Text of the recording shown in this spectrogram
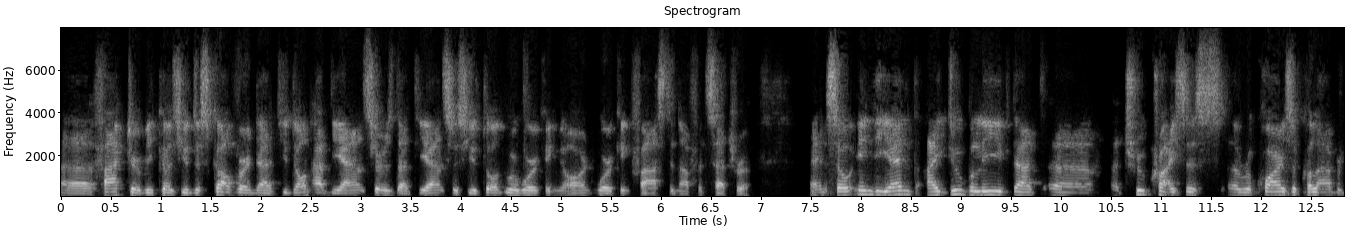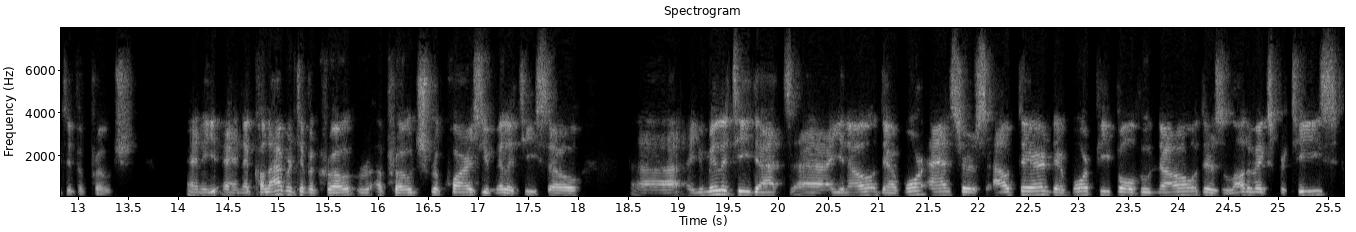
uh, factor because you discover that you don't have the answers, that the answers you thought were working aren't working fast enough, etc. And so, in the end, I do believe that uh, a true crisis uh, requires a collaborative approach and, and a collaborative acro- approach requires humility. So, uh, humility that uh, you know there are more answers out there, there are more people who know. There's a lot of expertise,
